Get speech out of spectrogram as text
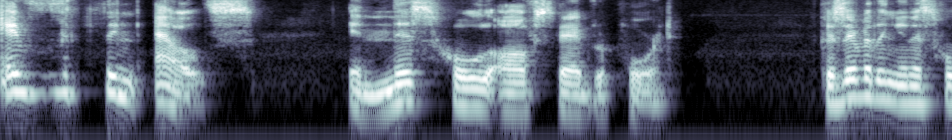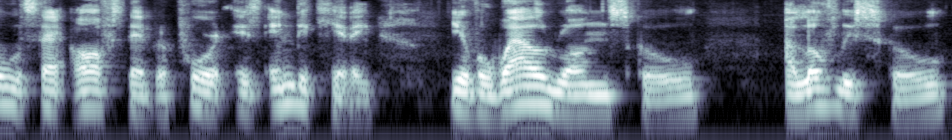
everything else in this whole Ofsted report. Because everything in this whole Ofsted report is indicating you have a well run school, a lovely school,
